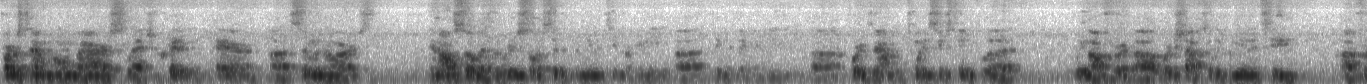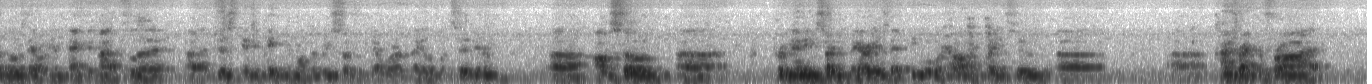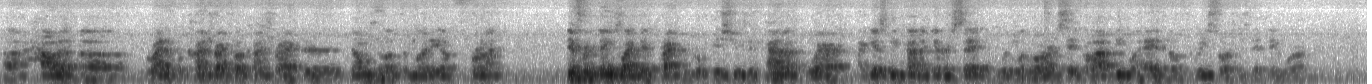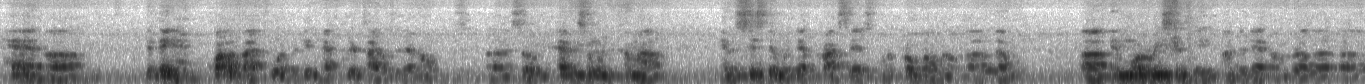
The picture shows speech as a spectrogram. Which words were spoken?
first-time home buyers slash credit repair uh, seminars, and also as a resource to the community for any uh, thing that they may need. Uh, For example, 2016 flood, we offered uh, workshops to the community uh, for those that were impacted by the flood, uh, just educating them on the resources that were available to them. Also, preventing certain barriers that people were falling prey to, contractor fraud, how to write up a contract for a contractor, don't give up the money up front, different things like that, practical issues, and kind of where I guess we kind of intersect with what Laura said. A lot of people had those resources that they were, had, uh, that they qualified for, but didn't have clear title to their homes. Uh, so having someone to come out and assist them with that process on a pro bono, uh, level. Uh, and more recently, under that umbrella, uh,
